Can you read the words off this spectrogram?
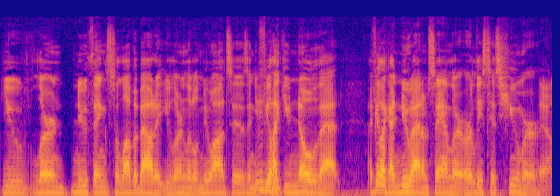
You learn new things to love about it. You learn little nuances, and you Mm-hmm. feel like you know that. I feel like I knew Adam Sandler, or at least his humor, Yeah.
